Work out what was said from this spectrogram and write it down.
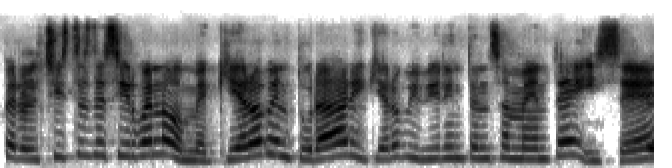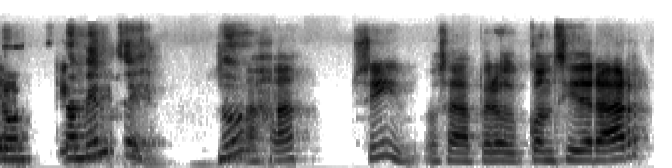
pero el chiste es decir, bueno, me quiero aventurar y quiero vivir intensamente y sé... Pero ¿no? Ajá, sí, o sea, pero considerar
